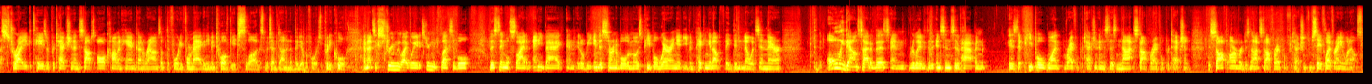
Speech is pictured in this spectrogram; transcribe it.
strike, taser protection, and stops all common handgun rounds up to 44 mag and even 12 gauge slugs, which I've done in the video before. It's pretty cool. And that's extremely lightweight, extremely flexible. This thing will slide in any bag and it'll be indiscernible to most people wearing it, even picking it up if they didn't know it's in there. The only downside of this, and related to the incidents that have happened, is that people want rifle protection and this does not stop rifle protection. The soft armor does not stop rifle protection from Safe Life or anyone else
